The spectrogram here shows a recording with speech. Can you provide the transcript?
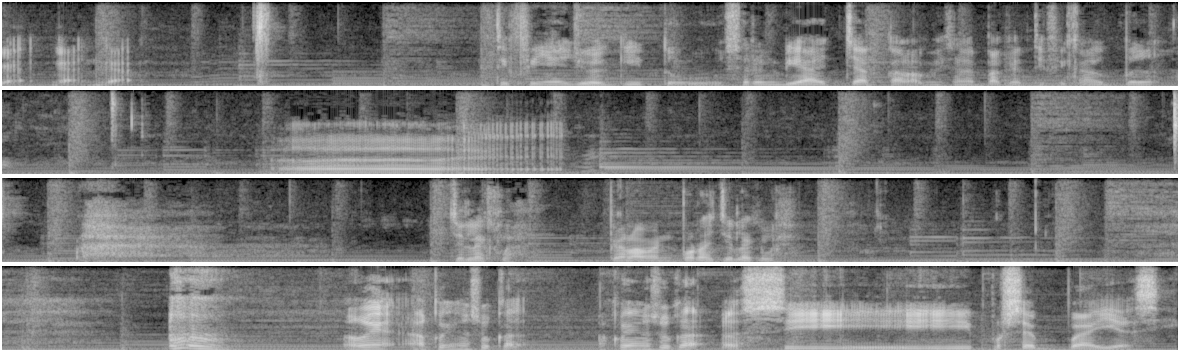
Nggak nggak nggak. TV-nya juga gitu. Sering diacak kalau misalnya pakai TV kabel. Uh, jelek lah. Piala Menpora jelek lah. Oke aku yang suka aku yang suka uh, si Persebaya sih.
